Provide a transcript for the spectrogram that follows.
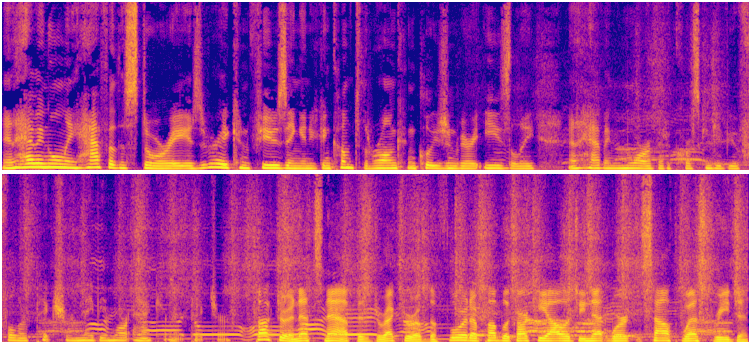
And having only half of the story is very confusing, and you can come to the wrong conclusion very easily. And having more of it, of course, can give you a fuller picture and maybe a more accurate picture. Dr. Annette Snapp is director of the Florida Public Archaeology Network Southwest Region.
